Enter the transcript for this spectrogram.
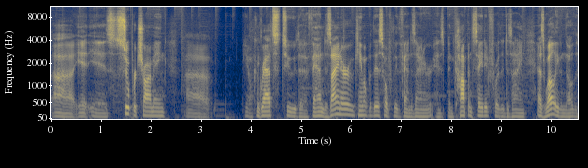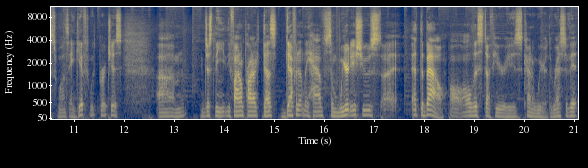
Uh, it is super charming. Uh, you know, congrats to the fan designer who came up with this. Hopefully, the fan designer has been compensated for the design as well, even though this was a gift with purchase. Um, just the, the final product does definitely have some weird issues uh, at the bow. All, all, this stuff here is kind of weird. The rest of it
